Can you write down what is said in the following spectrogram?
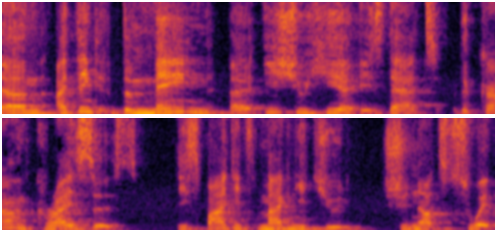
Um, I think the main uh, issue here is that the current crisis, despite its magnitude, should not sweep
